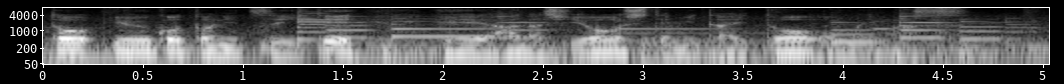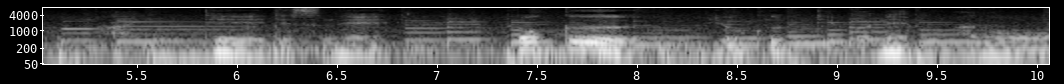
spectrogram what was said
ということについて、えー、話をしてみたいと思います。はい、でですねよくよくっていうかねあの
